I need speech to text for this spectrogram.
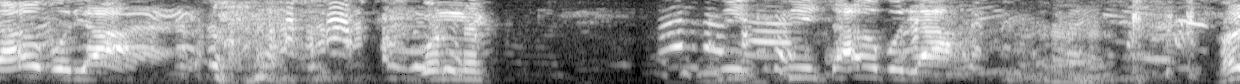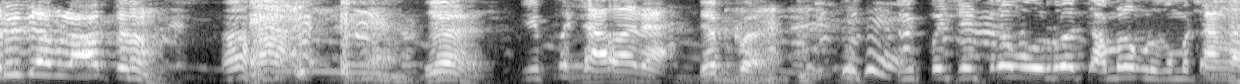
சாக போறியா ஒன்னு நீ நீ சாக போறியா மருதவள் ஆத்திரம். ஏன் இப்ப சாவாத. எப்ப? இப்ப செத்துல ஒரு ரூபா சம்பளம் கொடுக்க மாட்டாங்க.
